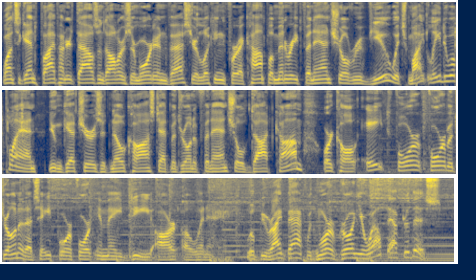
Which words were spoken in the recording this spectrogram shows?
Once again, $500,000 or more to invest. You're looking for a complimentary financial review, which might lead to a plan. You can get yours at no cost at madronafinancial.com or call 844 Madrona. That's 844 M A D R O N A. We'll be right back with more of Growing Your Wealth after this.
